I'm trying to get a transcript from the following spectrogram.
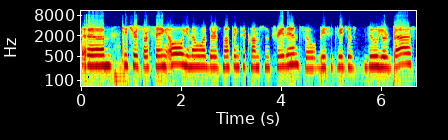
um, teachers are saying, "Oh, you know what? There's nothing to concentrate in. So basically, just do your best,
